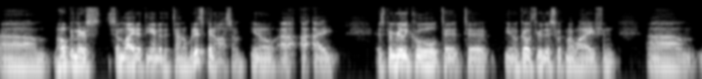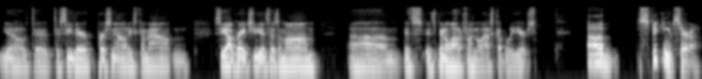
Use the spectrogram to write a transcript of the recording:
um, hoping there's some light at the end of the tunnel but it's been awesome you know uh, I, I, it's been really cool to to you know go through this with my wife and um, you know to to see their personalities come out and see how great she is as a mom um, it's it's been a lot of fun the last couple of years. Uh, speaking of Sarah,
